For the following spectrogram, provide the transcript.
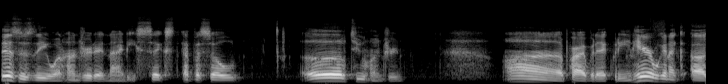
This is the 196th episode of 200 on private equity. And here we're going to uh,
